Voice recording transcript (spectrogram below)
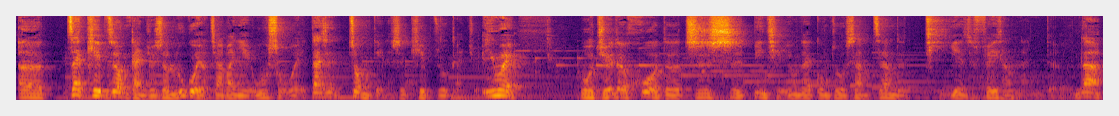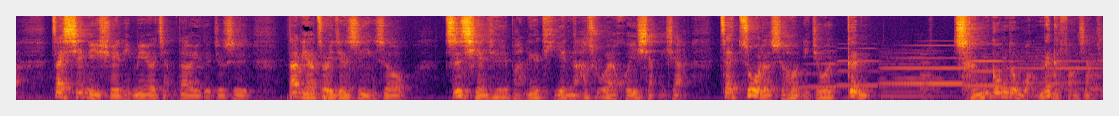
呃，在 keep 这种感觉的时候，如果有加班也无所谓，但是重点是 keep 住感觉，因为我觉得获得知识并且用在工作上这样的体验是非常难得。那在心理学里面有讲到一个，就是当你要做一件事情的时候，之前先去把那个体验拿出来回想一下，在做的时候，你就会更成功的往那个方向去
